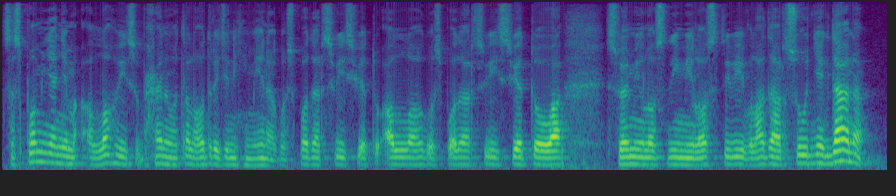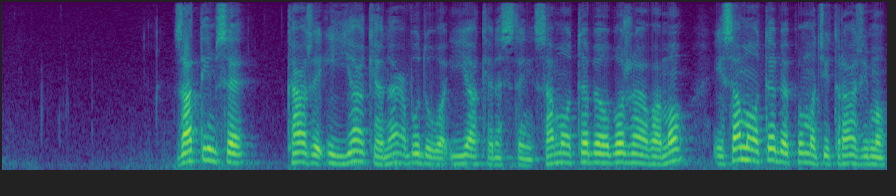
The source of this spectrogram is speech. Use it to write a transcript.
sa spominjanjem Allahu i subhanahu wa ta'ala određenih imena, gospodar svih svijetu, Allah, gospodar svih svjetova, svemilosni, milostivi, vladar sudnjeg dana. Zatim se kaže i jake na'budu wa i jake nestajn. Samo tebe obožavamo i samo od tebe pomoći tražimo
